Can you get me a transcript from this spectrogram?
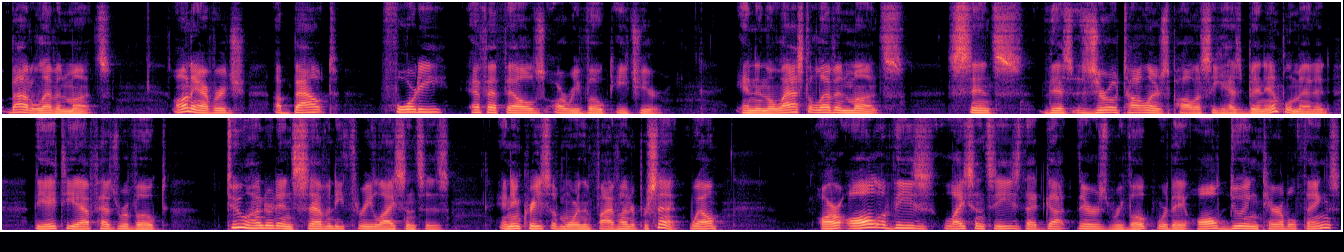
about 11 months. On average, about 40 FFLs are revoked each year. And in the last 11 months, since this zero tolerance policy has been implemented, the ATF has revoked 273 licenses, an increase of more than 500%. Well, are all of these licensees that got theirs revoked, were they all doing terrible things?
